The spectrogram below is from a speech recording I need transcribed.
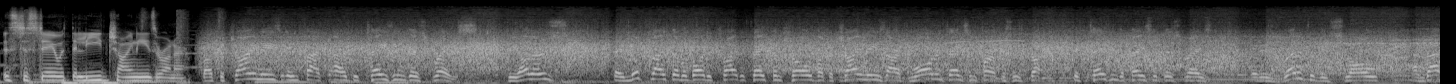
is to stay with the lead Chinese runner. But the Chinese, in fact, are dictating this race. The others, they looked like they were going to try to take control, but the Chinese are, to all intents and purposes, dictating the pace of this race. It is relatively slow, and that,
